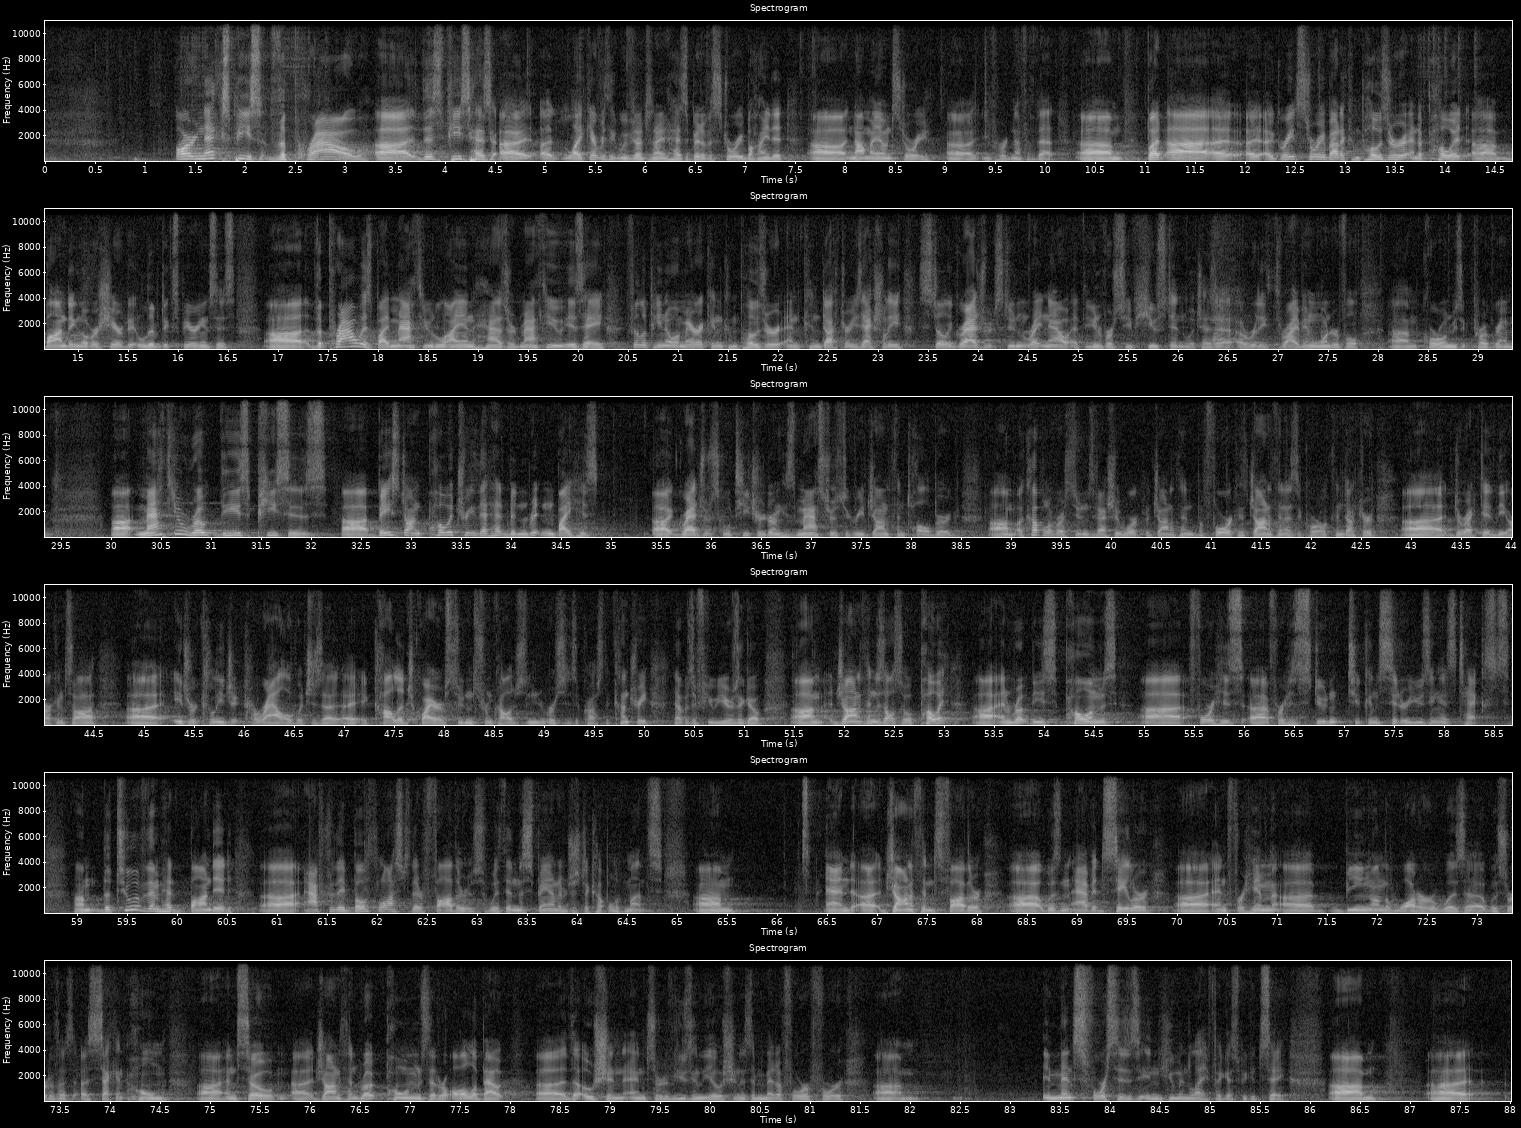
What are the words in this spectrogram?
Our next piece, The Prow. Uh, this piece has, uh, uh, like everything we've done tonight, has a bit of a story behind it. Uh, not my own story. Uh, you've heard enough of that. Um, but uh, a, a, great story about a composer and a poet bonding over shared lived experiences. the Prow is by Matthew Lyon Hazard. Matthew is a Filipino-American composer and conductor. He's actually still a graduate student right now at the University of Houston, which has a, a really thriving, wonderful um, choral music program. Uh, Matthew wrote these pieces uh, based on poetry that had been written by his uh, graduate school teacher during his master's degree, Jonathan Talberg. Um, a couple of our students have actually worked with Jonathan before because Jonathan, as a choral conductor, uh, directed the Arkansas uh, Intercollegiate Chorale, which is a, a, college choir of students from colleges and universities across the country. That was a few years ago. Um, Jonathan is also a poet uh, and wrote these poems uh, for, his, uh, for his student to consider using as texts. Um, the two of them had bonded uh, after they both lost their fathers within the span of just a couple of months. Um, and uh, Jonathan's father uh, was an avid sailor, uh, and for him, uh, being on the water was, uh, was sort of a, a second home. Uh, and so Jonathan wrote poems that are all about the ocean and sort of using the ocean as a metaphor for um, immense forces in human life, I guess we could say. Um,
